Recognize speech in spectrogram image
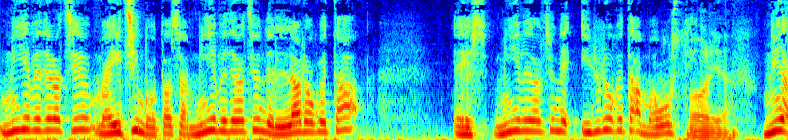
mila bederatzen maitzin botaza, mila bederatzen de larogeta ez, mila bederatzen de irurogeta amabosti. Hori da. Nia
